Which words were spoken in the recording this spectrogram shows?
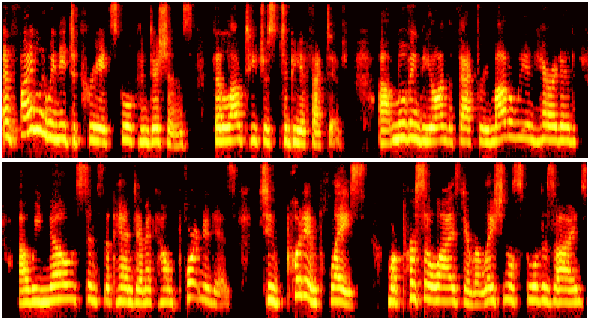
And finally, we need to create school conditions that allow teachers to be effective. Uh, moving beyond the factory model we inherited, uh, we know since the pandemic how important it is to put in place more personalized and relational school designs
